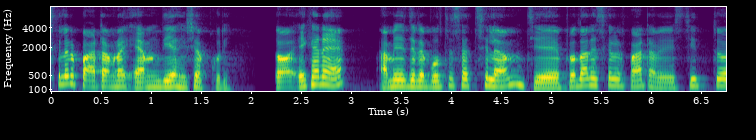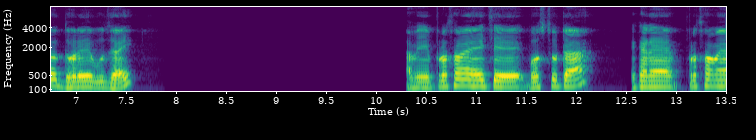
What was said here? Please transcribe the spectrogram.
স্কেলের পার্ট আমরা এম দিয়ে হিসাব করি। তো এখানে আমি যেটা বলতে চাচ্ছিলাম যে প্রধান স্কেলের পার্ট আমি চিত্র ধরে বুঝাই। আমি প্রথমে এই যে বস্তুটা, এখানে প্রথমে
